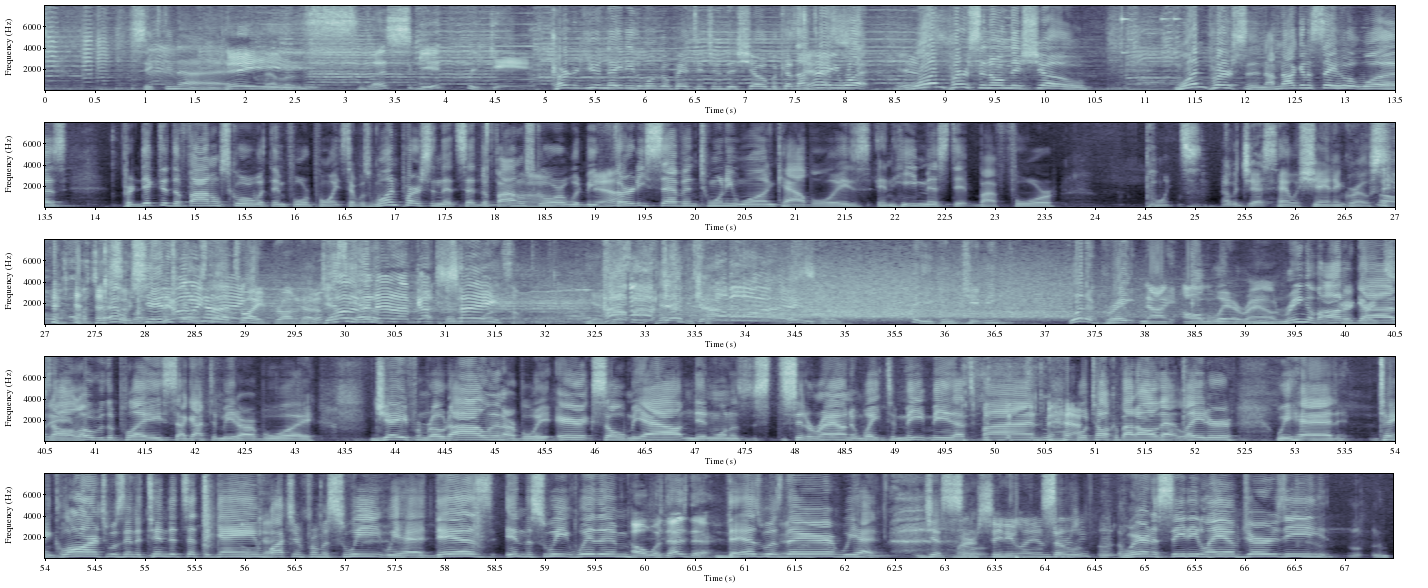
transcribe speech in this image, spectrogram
69. Hey, fellas. let's get freaky. Kurt, are you and Nate either one going to pay attention to this show? Because I tell you what, one person on this show, one person, I'm not going to say who it was, predicted the final score within four points. There was one person that said the final oh, score would be yeah? 37 21 Cowboys, and he missed it by four points. That was Jesse. That was Shannon Gross. Oh. that was Shannon Oh, Gross. you know that's why he brought it No, up. Jesse had him. I've got Thirty-one something. Yeah, Jesse, Jesse was There you go. There you go, Jimmy. What a great night all the way around. Ring of Honor guys scene. all over the place. I got to meet our boy Jay from Rhode Island. Our boy Eric sold me out and didn't want to s- sit around and wait to meet me. That's fine. we'll talk about all that later. We had Tank Lawrence was in attendance at the game, Okay. watching from a suite. We had Dez in the suite with him. Oh, was Dez there? Dez was there. We had just Wearing a so- CeeDee Lamb so jersey? wearing a CeeDee Lamb jersey,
